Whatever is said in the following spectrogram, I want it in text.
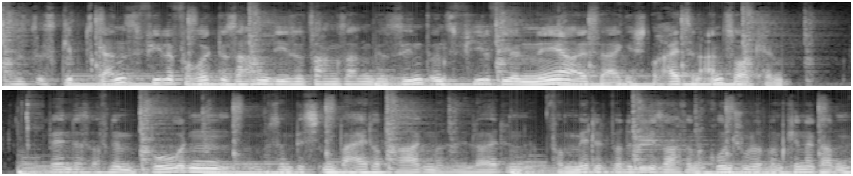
Also es gibt ganz viele verrückte Sachen, die sozusagen sagen, wir sind uns viel, viel näher, als wir eigentlich bereit sind anzuerkennen. Wenn das auf einem Boden so ein bisschen weitertragen wird, den Leuten vermittelt wird, wie gesagt, in der Grundschule oder im Kindergarten,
